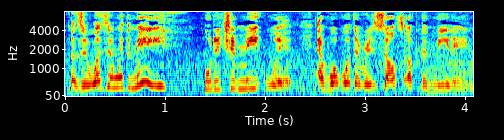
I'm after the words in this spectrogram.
Because it wasn't with me. Who did you meet with? And what were the results of the meeting?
